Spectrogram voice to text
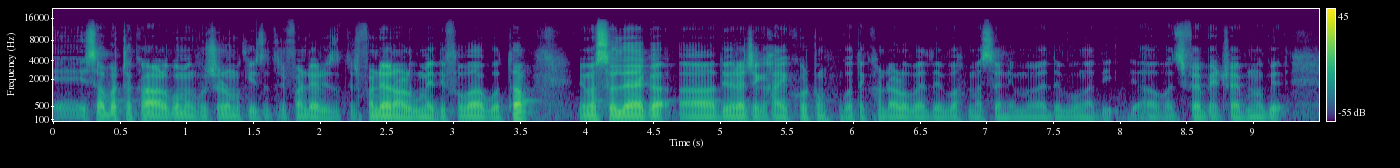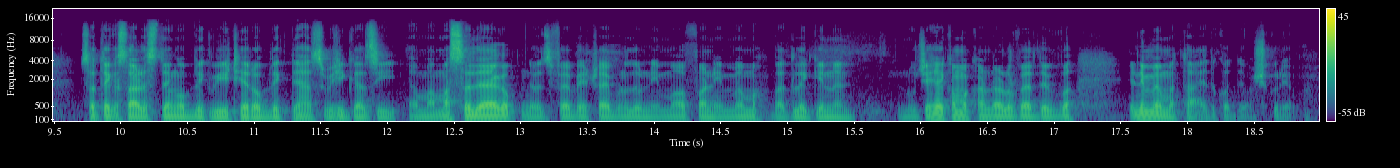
ඒසබට කාල්ගම හුෂරම කිස ත්‍රිෆන්ඩ රිස ත්‍රිෆන්ඩ අල්ගම දිවා ගොත විමසලයක දිවරජක හයිකෝටුම් ගොත කඩලු වැදව මස නිම වැදවුන් අද වච ැබේ ට්‍රයිබ්නුගේ සතක සලස්ත ඔබ්ලික් විටිය ඔබ්ලික් හස් විහි ගසී මසලයක වච ැබේ ට්‍රයිබ්නු නිම නිම බදලගෙන නුජහකම කණඩලු වැදව එනිම මතායද කොද ශකරියීම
